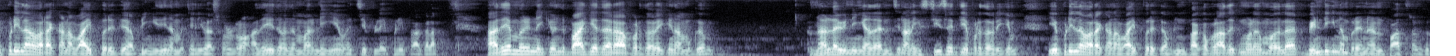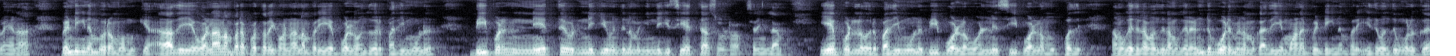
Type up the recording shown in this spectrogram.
எப்படிலாம் வரக்கான வாய்ப்பு இருக்குது அப்படிங்கிறதையும் நம்ம தெளிவாக சொல்கிறோம் அதே இது அந்த மாதிரி நீங்கள் வச்சு ப்ளே பண்ணி பார்க்கலாம். அதே மாதிரி இன்றைக்கி வந்து பாக்கியதாரா பொறுத்த வரைக்கும் நமக்கு நல்ல வின்னிங்காக தான் இருந்துச்சு. நாளைக்கு ஸ்ரீசக்தியை பொறுத்த வரைக்கும் எப்படிலாம் வரக்கான வாய்ப்பு இருக்குது அப்படின்னு பார்க்க போகிறோம் அதுக்கு மேலே முதல்ல பெண்டிங் நம்பர் என்னென்னு பார்த்துட்டு வந்துடும் ஏன்னா பெண்டிங் நம்பர் ரொம்ப முக்கியம். அதாவது ஒன்றாம் நம்பரை பொறுத்த வரைக்கும் ஒன்றாம் நம்பர் ஏ போர்டில் வந்து ஒரு பதிமூணு பி போர்டில் நேற்று இன்றைக்கி வந்து நமக்கு இன்றைக்கி சேர்த்து தான் சொல்கிறோம் சரிங்களா ஏ போர்டில் ஒரு பதிமூணு பி போர்டில் ஒன்று சி போர்டில் முப்பது. நமக்கு இதில் வந்து நமக்கு ரெண்டு போர்டுமே நமக்கு அதிகமான பெண்டிங் நம்பர். இது வந்து உங்களுக்கு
